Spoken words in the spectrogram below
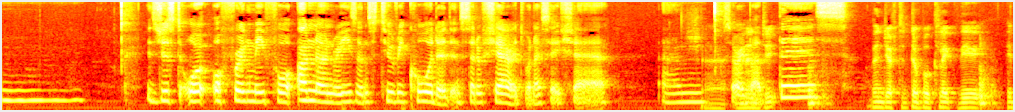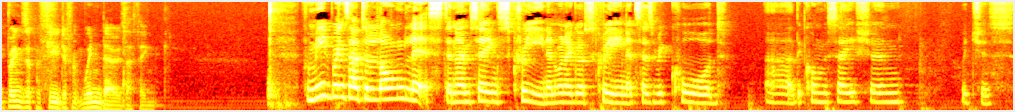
Mm. It's just offering me for unknown reasons to record it instead of share it when I say share. Um, Share. sorry then about do- this. Then you have to double click the. It brings up a few different windows, I think. For me, it brings out a long list, and I'm saying screen, and when I go screen, it says record uh, the conversation, which is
